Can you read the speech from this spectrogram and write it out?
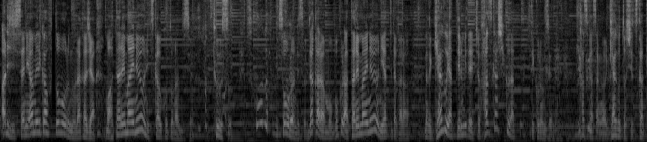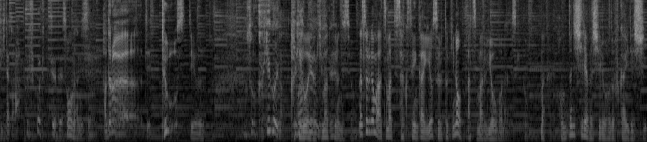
あれ実際にアメリカンフットボールの中じゃもう当たり前のように使うことなんですよ。トゥース。そうなんです、ね、そうなんですよ。だからもう僕ら当たり前のようにやってたからなんかギャグやってるみたいでちょっと恥ずかしくなってくるんですよね。春日さんがギャグとして使ってきたから。そうですよね。そうなんですよ。ハドルーってトゥースっていうその掛け声が決掛けまってるんです、ね、声が決まってるんですよ。それがまあ集まって作戦会議をする時の集まる用語なんですけどまあ本当に知れば知るほど深いですし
